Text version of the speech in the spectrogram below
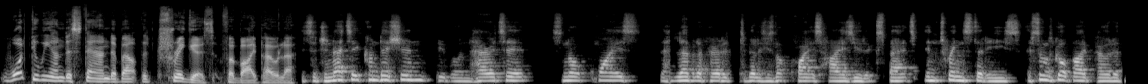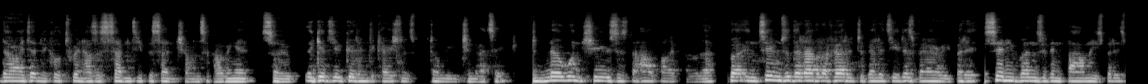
What do we understand about the triggers for bipolar? It's a genetic condition. People inherit it. It's not quite as the level of heritability is not quite as high as you'd expect. In twin studies, if someone's got bipolar, their identical twin has a 70% chance of having it. So it gives you a good indication it's predominantly genetic. No one chooses to have bipolar. But in terms of the level of heritability, it does vary, but it certainly runs within families, but it's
